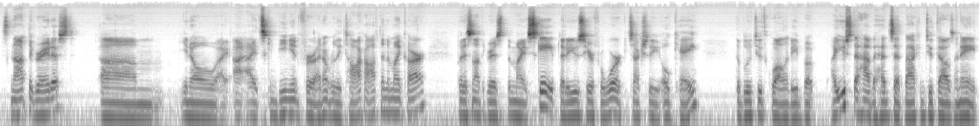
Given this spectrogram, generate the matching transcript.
it's not the greatest. Um, you know, I, I it's convenient for I don't really talk often in my car, but it's not the greatest. My Escape that I use here for work, it's actually okay, the Bluetooth quality. But I used to have a headset back in 2008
